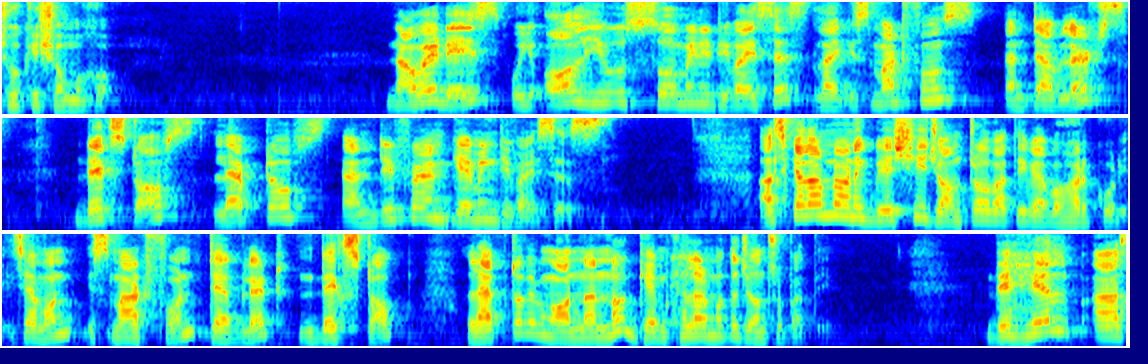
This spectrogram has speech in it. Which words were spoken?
ঝুঁকিসমূহ। Nowadays, we all use so many devices like smartphones and tablets, desktops, laptops and different gaming devices আজকাল আমরা অনেক বেশি যন্ত্রপাতি ব্যবহার করি যেমন স্মার্টফোন ট্যাবলেট ডেস্কটপ ল্যাপটপ এবং অন্যান্য গেম খেলার মতো যন্ত্রপাতি। They help us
